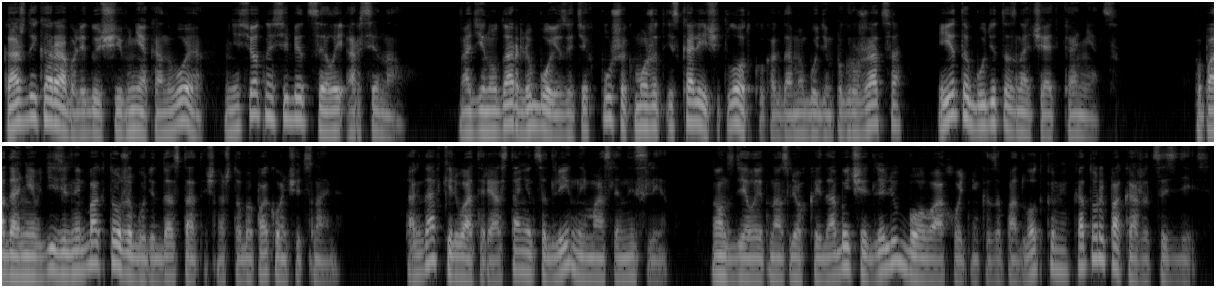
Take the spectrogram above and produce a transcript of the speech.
Каждый корабль, идущий вне конвоя, несет на себе целый арсенал. Один удар любой из этих пушек может искалечить лодку, когда мы будем погружаться и это будет означать конец. Попадание в дизельный бак тоже будет достаточно, чтобы покончить с нами. Тогда в кильваторе останется длинный масляный след. Он сделает нас легкой добычей для любого охотника за подлодками, который покажется здесь.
